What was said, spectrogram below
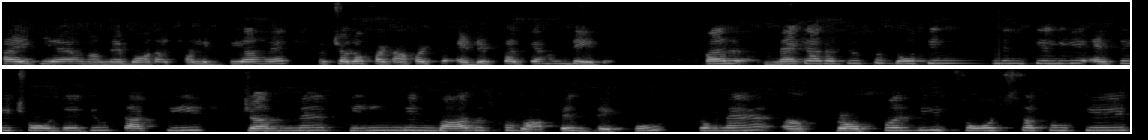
ट्राई किया है, हमने बहुत अच्छा लिख दिया है तो चलो फटाफट से एडिट करके हम दे दें। पर मैं क्या करती हूँ, उसको दो तीन दिन के लिए ऐसे ही छोड़ देती हूँ, ताकि जब मैं तीन दिन बाद उसको वापस देखूँ तो मैं प्रॉपरली सोच सकूँ कि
